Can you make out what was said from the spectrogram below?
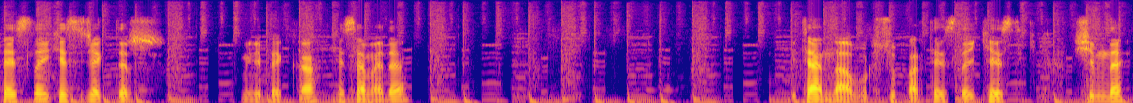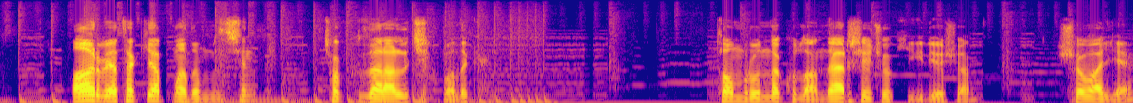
Tesla'yı kesecektir mini Pekka. Kesemedi. Bir tane daha vur. Süper. Tesla'yı kestik. Şimdi ağır bir atak yapmadığımız için çok zararlı çıkmadık. Tom Runda kullandı. Her şey çok iyi gidiyor şu an. Şövalye.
